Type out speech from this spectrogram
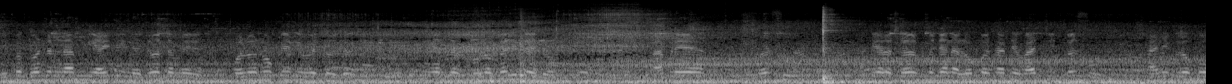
દીપક ગોંડલ નામની આઈડીને જો તમે ફોલો ન કરી હોય તો જલ્દીથી યુટ્યુબની અંદર ફોલો કરી લેજો. આપણે કરશું અત્યારે સરસ મજાના લોકો સાથે વાતચીત કરશું. સ્થાનિક લોકો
